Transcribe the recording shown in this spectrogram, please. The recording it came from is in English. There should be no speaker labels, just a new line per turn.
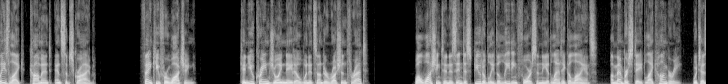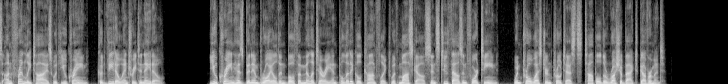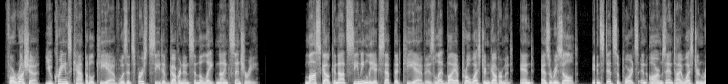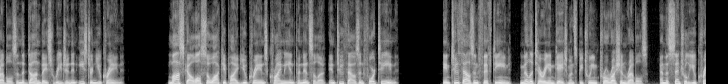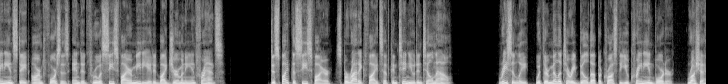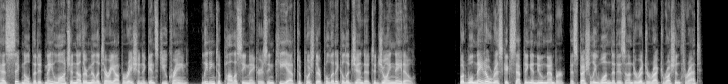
Please like, comment, and subscribe. Thank you for watching. Can Ukraine join NATO when it's under Russian threat? While Washington is indisputably the leading force in the Atlantic Alliance, a member state like Hungary, which has unfriendly ties with Ukraine, could veto entry to NATO. Ukraine has been embroiled in both a military and political conflict with Moscow since 2014, when pro Western protests toppled a Russia backed government. For Russia, Ukraine's capital Kiev was its first seat of governance in the late 9th century. Moscow cannot seemingly accept that Kiev is led by a pro Western government and, as a result, instead supports and arms anti Western rebels in the Donbass region in eastern Ukraine. Moscow also occupied Ukraine's Crimean Peninsula in 2014. In 2015, military engagements between pro Russian rebels and the Central Ukrainian State Armed Forces ended through a ceasefire mediated by Germany and France. Despite the ceasefire, sporadic fights have continued until now. Recently, with their military buildup across the Ukrainian border, Russia has signaled that it may launch another military operation against Ukraine, leading to policymakers in Kiev to push their political agenda to join NATO. But will NATO risk accepting a new member, especially one that is under a direct Russian threat?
